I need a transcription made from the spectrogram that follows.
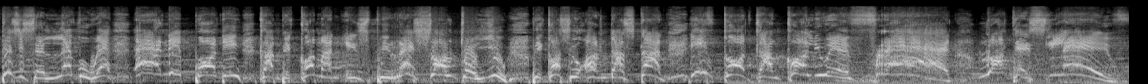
This is a level where anybody can become an inspiration to you because you understand if God can call you a friend, not a slave.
